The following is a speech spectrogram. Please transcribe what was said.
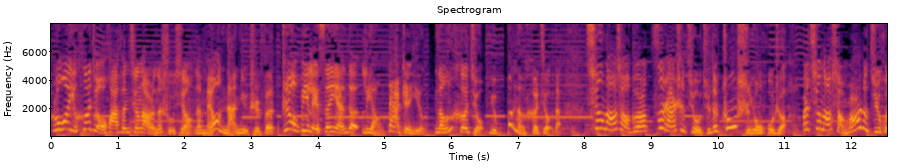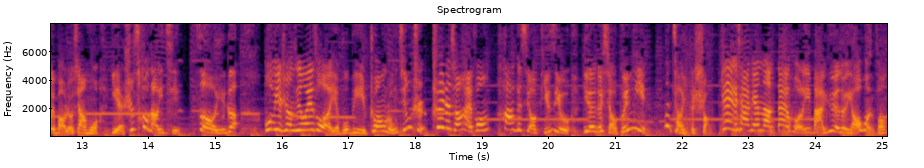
如果以喝酒划分青岛人的属性，那没有男女之分，只有壁垒森严的两大阵营：能喝酒与不能喝酒的。青岛小哥自然是酒局的忠实拥护者，而青岛小猫的聚会保留项目也是凑到一起走一个，不必正襟危坐，也不必妆容精致，吹着小海风，哈个小啤酒，约个小闺蜜。那叫一个爽！这个夏天呢，带火了一把乐队摇滚风。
